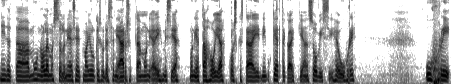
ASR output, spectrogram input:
niin tota, mun olemassaoloni ja se, että mä julkisuudessa niin ärsyttää monia ihmisiä, monia tahoja, koska sitä ei niin kuin kerta kaikkiaan sovi siihen uhri, uhri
